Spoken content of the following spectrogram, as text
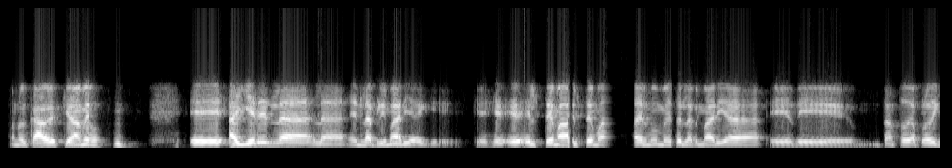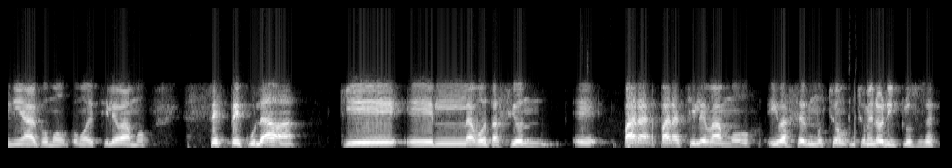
bueno, cada vez queda menos. Eh, ayer en la, en la primaria, que, que es el tema, el tema del momento en la primaria eh, de tanto de Aprodignidad como, como de Chile Vamos, se especulaba que eh, la votación eh, para, para Chile Vamos iba a ser mucho, mucho menor, incluso se,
